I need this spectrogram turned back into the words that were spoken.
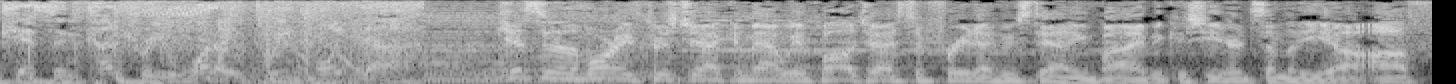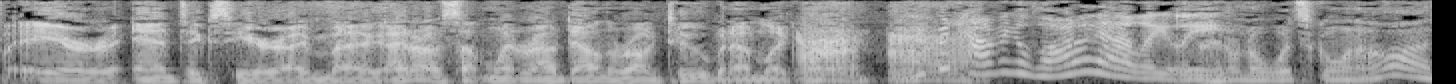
Kissin' Country 103.9. Kissing in the morning, with Chris, Jack, and Matt. We apologize to Frida, who's standing by, because she heard some of the uh, off-air antics here. I'm, uh, I don't know, something went around down the wrong tube, and I'm like, I We've been having a lot of that lately. I don't know what's going on.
